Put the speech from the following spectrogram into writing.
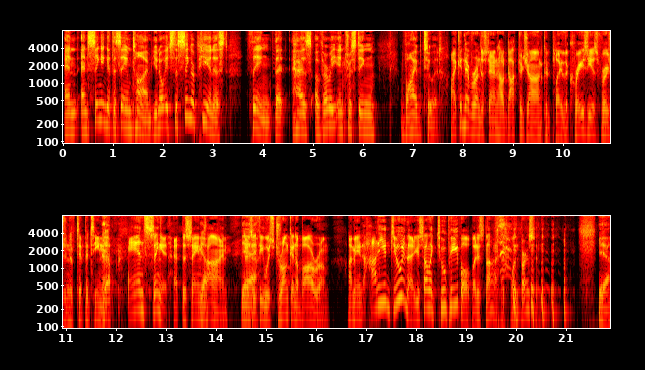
and and singing at the same time. You know, it's the singer pianist thing that has a very interesting vibe to it. I could never understand how Dr. John could play the craziest version of Tipitina Yep. and sing it at the same Yep. time as if he was drunk in a bar room. I mean, how do you do in that? You sound like two people, but it's not. It's one person. Yeah,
